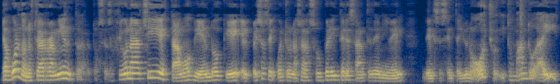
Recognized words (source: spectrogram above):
De acuerdo a nuestra herramienta de retroceso Fibonacci, estamos viendo que el precio se encuentra en una zona súper interesante de nivel del 61.8 y tomando ahí,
